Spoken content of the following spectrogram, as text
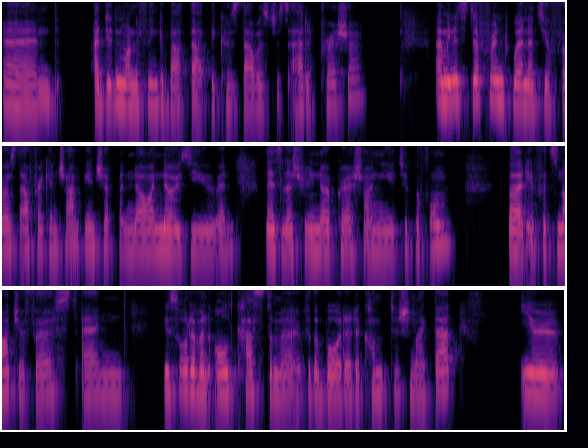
And I didn't want to think about that because that was just added pressure. I mean, it's different when it's your first African championship and no one knows you and there's literally no pressure on you to perform. But if it's not your first and you're sort of an old customer over the board at a competition like that, you're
